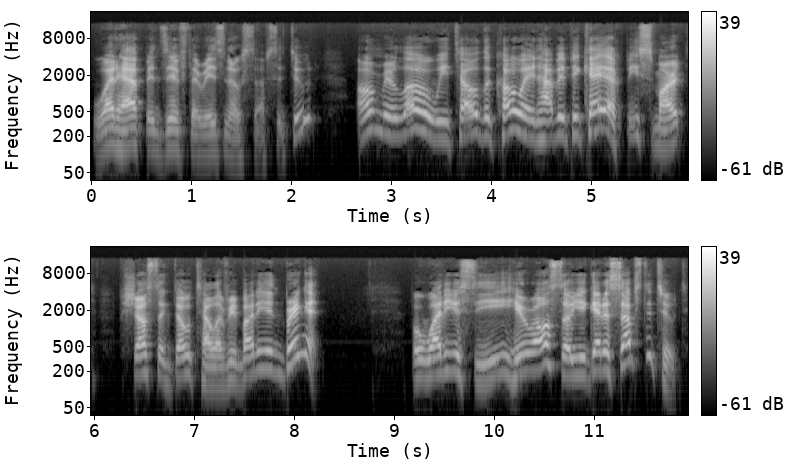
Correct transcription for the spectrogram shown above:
What happens if there is no substitute? Omer lo, we tell the Kohen, have a pikeach, be smart. Shostak, don't tell everybody and bring it. But what do you see? Here also you get a substitute.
